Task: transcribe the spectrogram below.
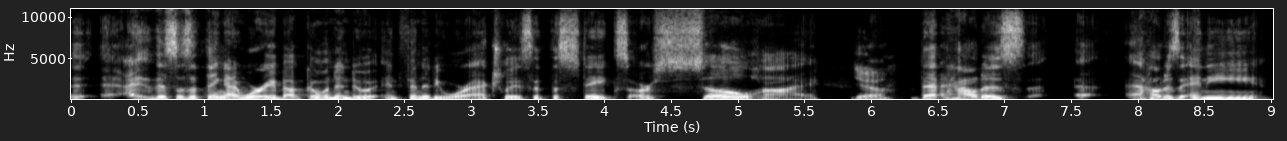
I, this is a thing I worry about going into Infinity War. Actually, is that the stakes are so high. Yeah. That how does uh, how does any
